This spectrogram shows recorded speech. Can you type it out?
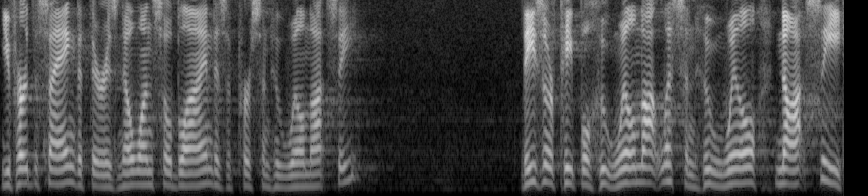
You've heard the saying that there is no one so blind as a person who will not see. These are people who will not listen, who will not see.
